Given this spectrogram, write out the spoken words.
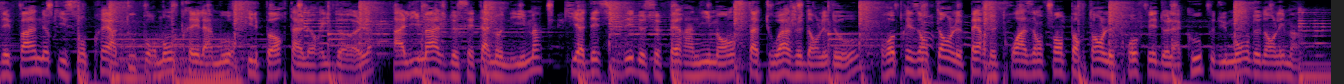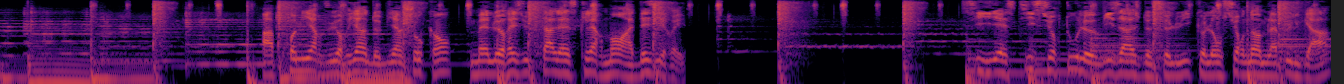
Des fans qui sont prêts à tout pour montrer l'amour qu'ils portent à leur idole, à l'image de cet anonyme, qui a décidé de se faire un immense tatouage dans le dos, représentant le père de trois enfants portant le trophée de la Coupe du Monde dans les mains. À première vue rien de bien choquant, mais le résultat laisse clairement à désirer. CIST surtout le visage de celui que l'on surnomme la pulga,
